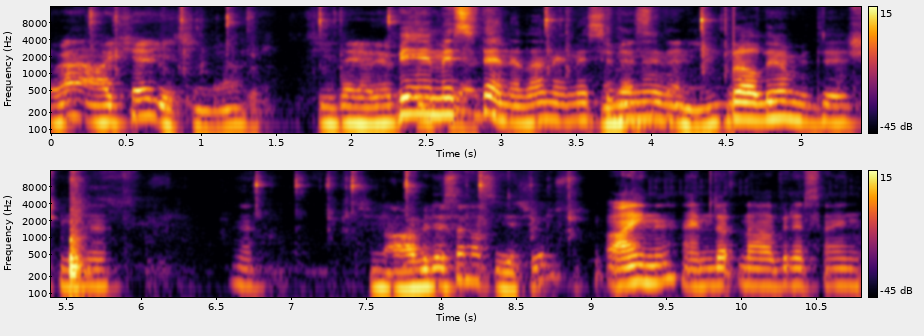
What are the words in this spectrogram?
Ben AK'ye geçeyim ya. Dur. T'de yer yok. Bir MS'i dene lan MS'i dene. deneyeyim. Dur alıyorum video şimdi. Şimdi abilese nasıl geçiyoruz? Aynı. M4 ile A1S aynı.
